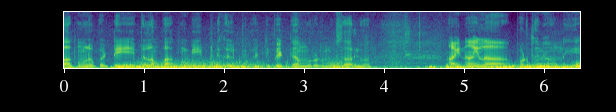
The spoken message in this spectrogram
పాకంలో పెట్టి బెల్లం పాకం బియ్యం పెట్టి కలిపి పెట్టి పెట్టాము రెండు మూడు సార్లు. అయినా ఇలా పడుతూనే ఉన్నాయి.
